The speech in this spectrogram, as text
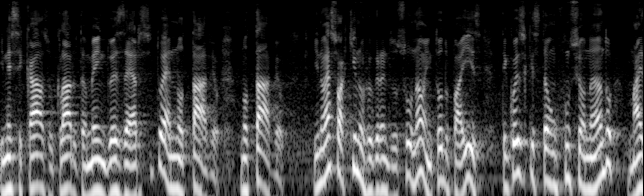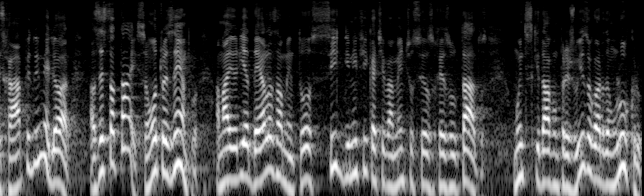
e nesse caso, claro, também do Exército, é notável, notável. E não é só aqui no Rio Grande do Sul, não, em todo o país. Tem coisas que estão funcionando mais rápido e melhor. As estatais são outro exemplo. A maioria delas aumentou significativamente os seus resultados. Muitas que davam prejuízo agora dão lucro,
